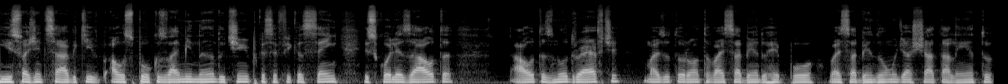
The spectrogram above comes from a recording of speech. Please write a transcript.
Isso a gente sabe que aos poucos vai minando o time, porque você fica sem escolhas alta, altas no draft mas o Toronto vai sabendo repor, vai sabendo onde achar talento.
